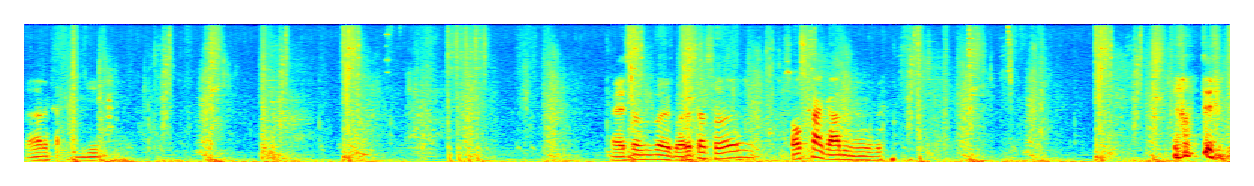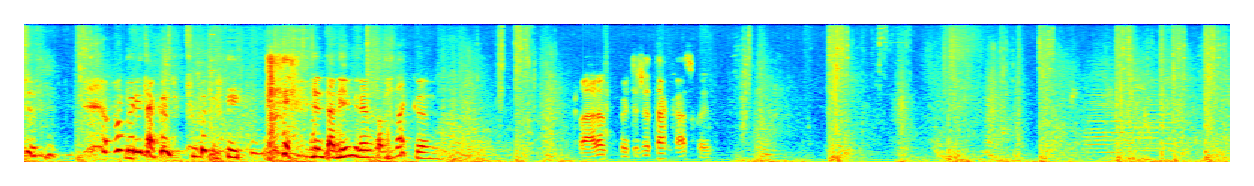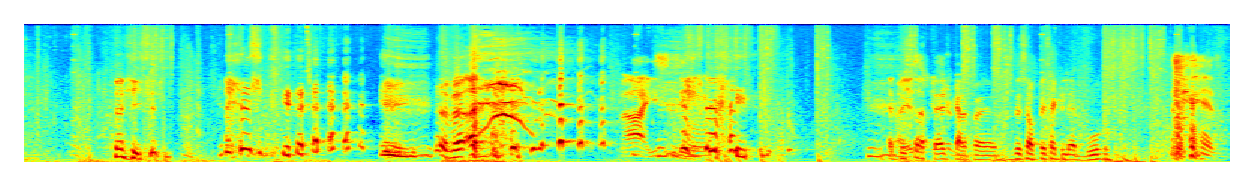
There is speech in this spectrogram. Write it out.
Claro, cara. Ninguém... Essa agora tá só, só os cagados mesmo, velho. o guri tacando tudo. Ele não tá nem virando, só tá tacando. Claro, o importante é atacar as coisas. Ah, isso sim. É do estratégia, cara, pra o pessoal pensar que ele é burro.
